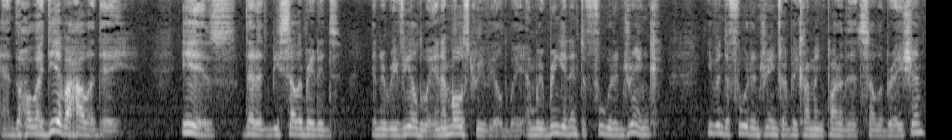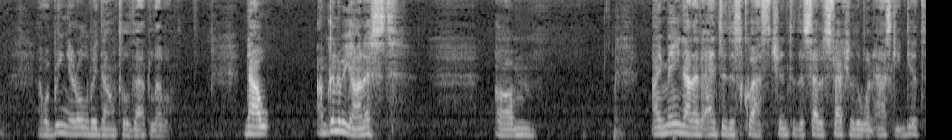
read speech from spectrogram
And the whole idea of a holiday is that it be celebrated in a revealed way, in a most revealed way. And we bring it into food and drink. Even the food and drink are becoming part of that celebration. And we're bringing it all the way down to that level. Now, I'm going to be honest. Um, I may not have answered this question to the satisfaction of the one asking it,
